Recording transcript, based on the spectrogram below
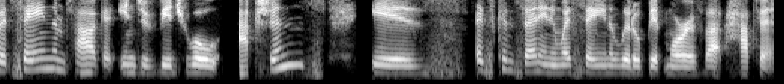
but seeing them target individual actions is it's concerning and we're seeing a little bit more of that happen.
